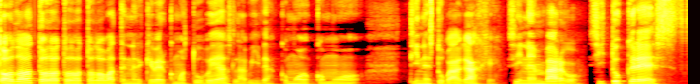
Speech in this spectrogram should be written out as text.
todo, todo, todo, todo va a tener que ver cómo tú veas la vida, cómo, cómo tienes tu bagaje. Sin embargo, si tú crees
